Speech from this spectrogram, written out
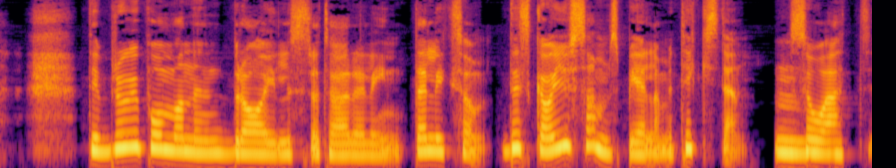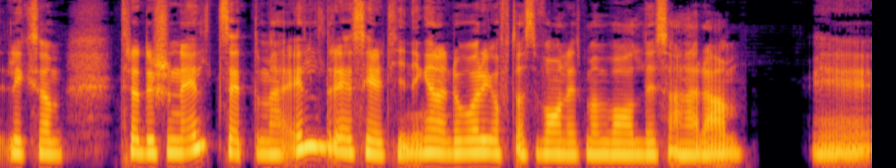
det beror ju på om man är en bra illustratör eller inte. Liksom. Det ska ju samspela med texten. Mm. Så att liksom, traditionellt sett, de här äldre serietidningarna, då var det ju oftast vanligt att man valde så här, eh,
